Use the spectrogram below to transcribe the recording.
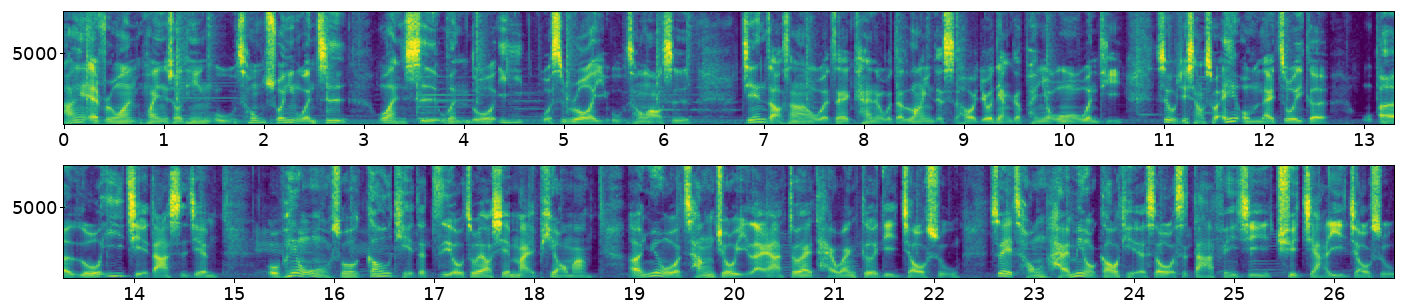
Hi everyone，欢迎收听武聪说英文之万事问罗伊，我是 Roy 武聪老师。今天早上我在看我的 Line 的时候，有两个朋友问我问题，所以我就想说，哎，我们来做一个呃罗伊解答时间。我朋友问我说：“高铁的自由座要先买票吗？”呃，因为我长久以来啊都在台湾各地教书，所以从还没有高铁的时候，我是搭飞机去嘉义教书。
